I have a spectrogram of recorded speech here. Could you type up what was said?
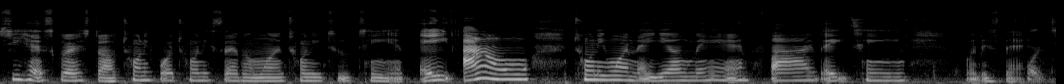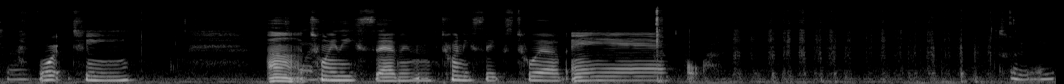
She had scratched off 24, 27, 1, 22, 10, 8, ow, 21, that young man, 5, 18, what is that? 14. 14, uh, 27, 26, 12, and 4. 28.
